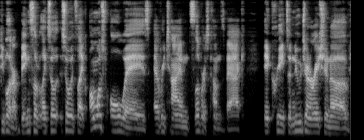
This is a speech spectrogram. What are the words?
People that are being Sliver, like so, so it's like almost always every time Slivers comes back, it creates a new generation of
